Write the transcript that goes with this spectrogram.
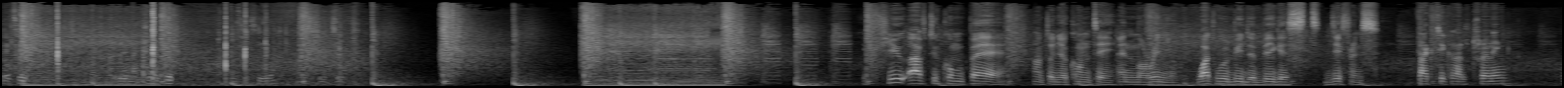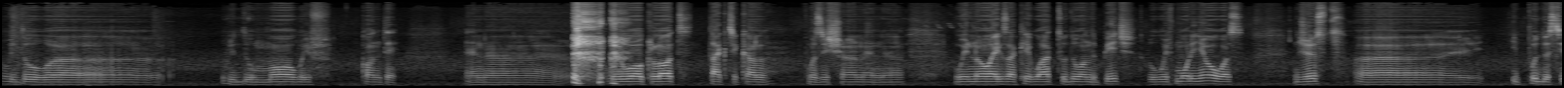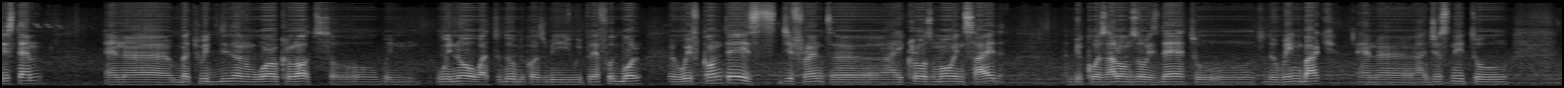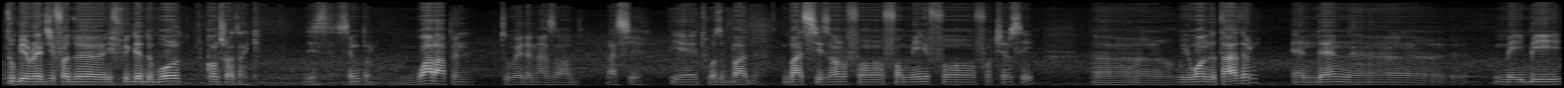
Titi. Good. Nice to see you. Nice to you too. If you have to compare Antonio Conte and Mourinho, what will be the biggest difference? Tactical training, we do uh, we do more with Conte, and uh, we work a lot tactical position, and uh, we know exactly what to do on the pitch. With Mourinho was just uh, he put the system, and uh, but we didn't work a lot, so we we know what to do because we, we play football. With Conte it's different. Uh, I close more inside because Alonso is there to, to the wing back, and uh, I just need to to be ready for the if we get the ball counter attack. It's simple. What happened to Eden Hazard last year? Yeah, it was a bad bad season for, for me for for Chelsea. Uh, we won the title, and then uh, maybe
